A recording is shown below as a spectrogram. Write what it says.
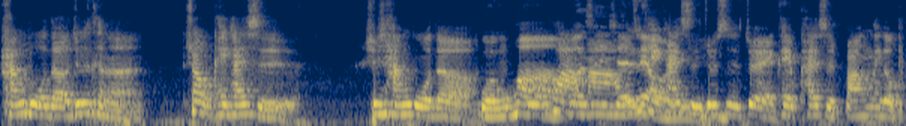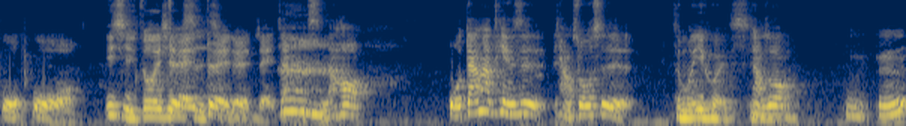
韩国的，就是可能希望我可以开始学习韩国的文化文化或者，是一或是可以开始就是对，可以开始帮那个婆婆。一起做一些事情，对对对对，这样子。然后我当那天是想说是怎么一回事？想说，嗯嗯，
